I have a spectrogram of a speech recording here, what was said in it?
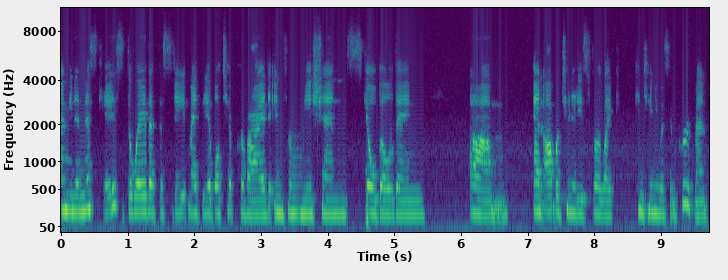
I mean, in this case, the way that the state might be able to provide information, skill building, um, and opportunities for like continuous improvement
